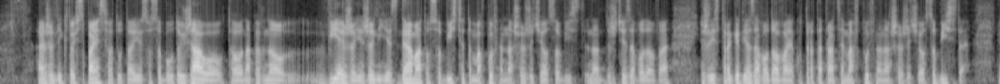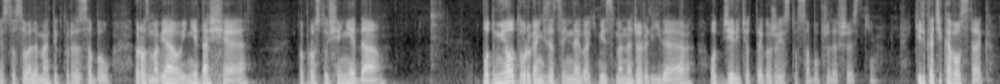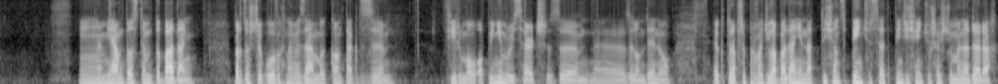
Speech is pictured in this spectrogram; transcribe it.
a jeżeli ktoś z Państwa tutaj jest osobą dojrzałą, to na pewno wie, że jeżeli jest dramat osobisty, to ma wpływ na nasze życie osobiste, na życie zawodowe. Jeżeli jest tragedia zawodowa, jak utrata pracy, ma wpływ na nasze życie osobiste. Więc to są elementy, które ze sobą rozmawiają i nie da się, po prostu się nie da podmiotu organizacyjnego, jakim jest manager, lider, oddzielić od tego, że jest osobą przede wszystkim. Kilka ciekawostek. Mm, miałem dostęp do badań bardzo szczegółowych, nawiązałem kontakt z firmą Opinium Research z, e, z Londynu, e, która przeprowadziła badanie na 1556 menadżerach.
